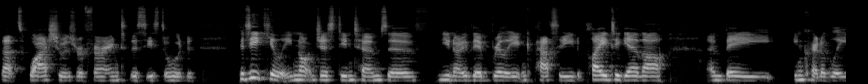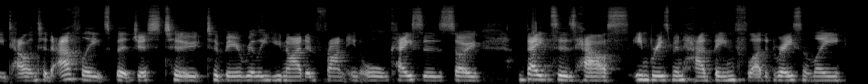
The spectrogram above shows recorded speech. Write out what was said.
that's why she was referring to the sisterhood, particularly, not just in terms of, you know, their brilliant capacity to play together and be incredibly talented athletes, but just to to be a really united front in all cases. So Bates's house in Brisbane had been flooded recently,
